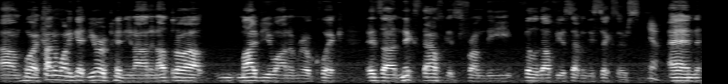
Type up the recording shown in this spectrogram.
um, who I kind of want to get your opinion on, and I'll throw out my view on him real quick, is uh, Nick Stauskas from the Philadelphia 76ers. Yeah. And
